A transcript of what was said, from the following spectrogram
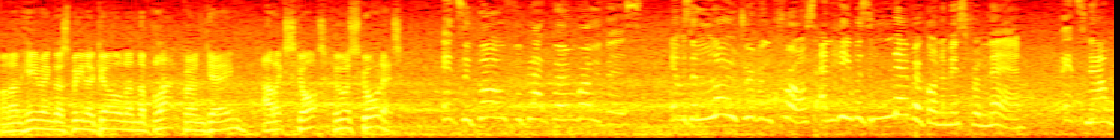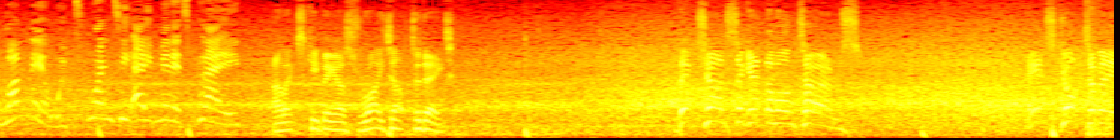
Well, I'm hearing there's been a goal in the Blackburn game. Alex Scott, who has scored it? It's a goal for Blackburn Rovers. It was a low-driven cross, and he was never going to miss from there. It's now 1-0 with 28 minutes played. Alex keeping us right up to date. Big chance to get them on terms. It's got to be.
